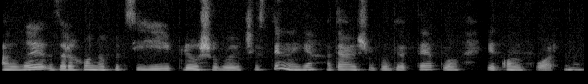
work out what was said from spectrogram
Але за рахунок цієї плюшової частини, я гадаю, що буде тепло і комфортно.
